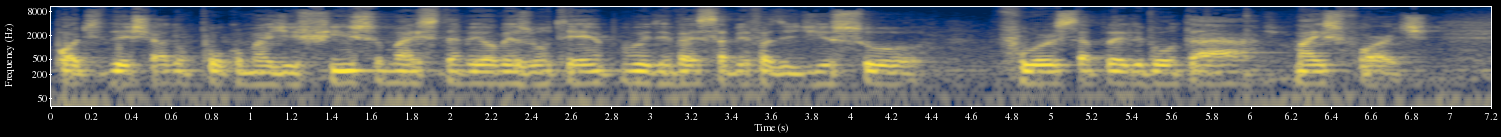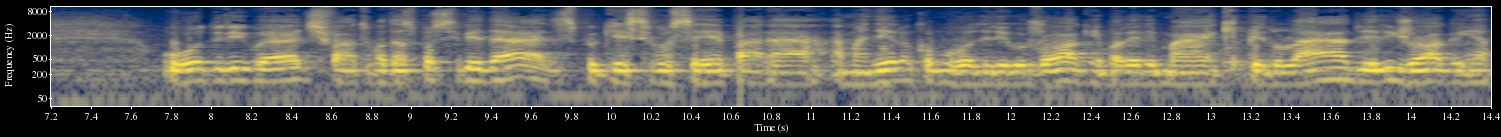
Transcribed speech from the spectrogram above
Pode deixar um pouco mais difícil, mas também ao mesmo tempo ele vai saber fazer disso força para ele voltar mais forte. O Rodrigo é de fato uma das possibilidades, porque se você reparar a maneira como o Rodrigo joga, embora ele marque pelo lado, ele joga em,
